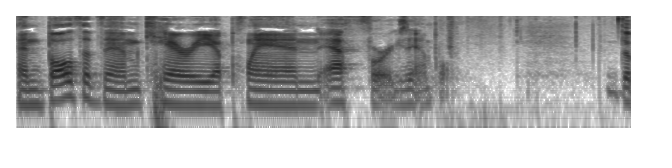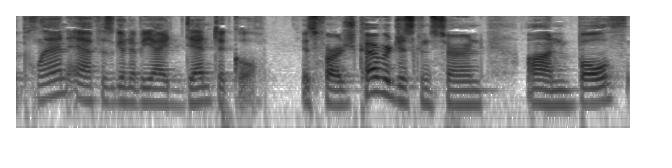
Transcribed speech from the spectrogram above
and both of them carry a Plan F, for example. The Plan F is going to be identical as far as coverage is concerned on both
